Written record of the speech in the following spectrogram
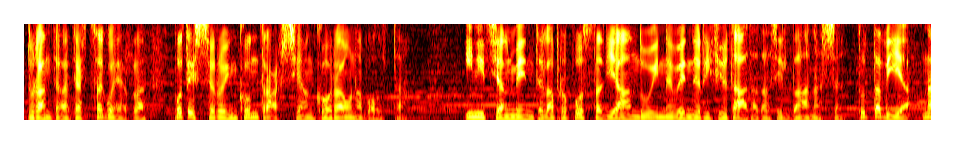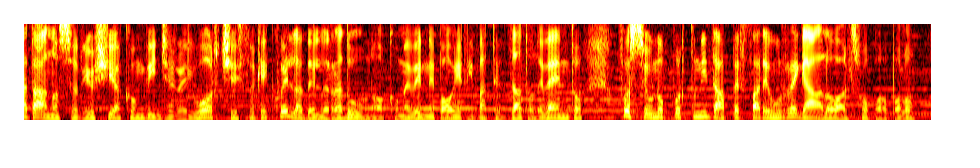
durante la terza guerra potessero incontrarsi ancora una volta. Inizialmente la proposta di Anduin venne rifiutata da Silvanas, tuttavia Nathanos riuscì a convincere il Warchief che quella del raduno, come venne poi ribattezzato l'evento, fosse un'opportunità per fare un regalo al suo popolo.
